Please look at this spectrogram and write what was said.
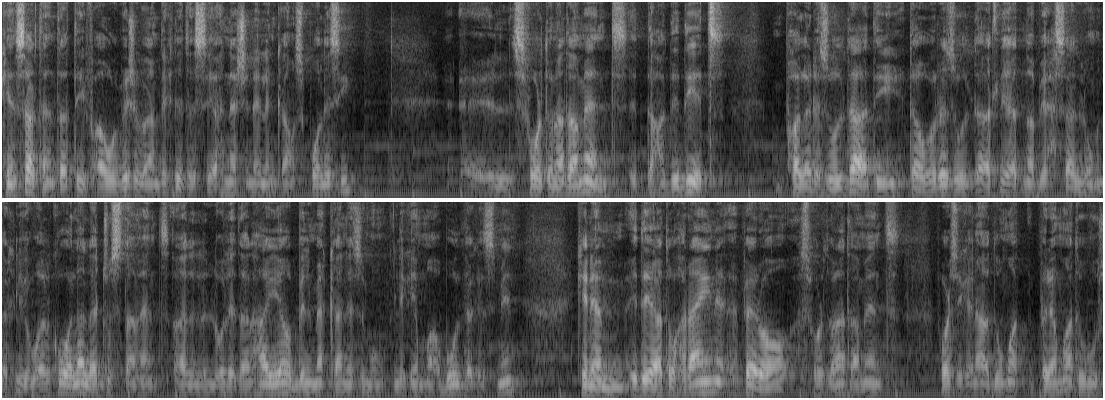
Kien sar tentattiv qawwi biex ikun hemm dik li tissejjaħ National Incomes Policy, Sfortunatament, it-taħdidiet bħala riżultati taw ir-riżultat li għadna bih sal-lum dak li huwa l-kola, l-aġġustament għall-għoli tal-ħajja u bil-mekkaniżmu li kien maqbul dak iż-żmien. Kien hemm ideat oħrajn, però sfortunatament forsi kien għadu prematur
